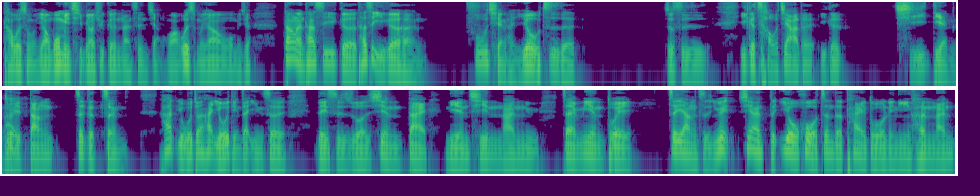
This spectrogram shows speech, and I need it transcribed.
他为什么要莫名其妙去跟男生讲话？为什么要莫名其妙？当然，他是一个，他是一个很肤浅、很幼稚的，就是一个吵架的一个起点来当这个整。他有我觉得他有一点在影射，类似说现代年轻男女在面对这样子，因为现在的诱惑真的太多了，你很难。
